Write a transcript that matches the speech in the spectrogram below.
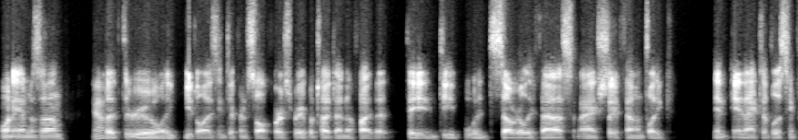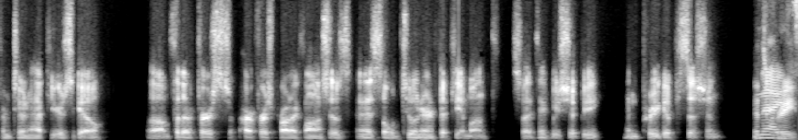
on Amazon. Yeah. But through like utilizing different softwares, we're able to identify that they indeed would sell really fast. And I actually found like an inactive listing from two and a half years ago. Um, for the first our first product launch, it was, and it sold 250 a month. So I think we should be in pretty good position. That's nice. great.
